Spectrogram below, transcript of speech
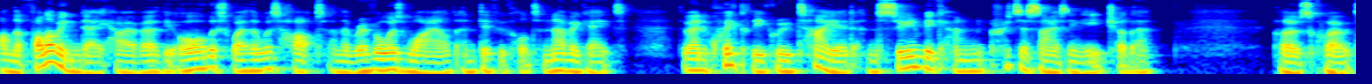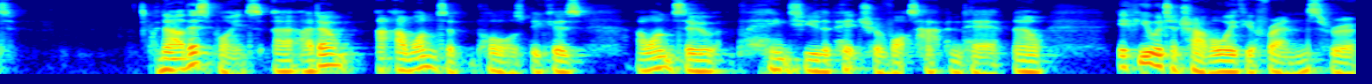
On the following day, however, the August weather was hot and the river was wild and difficult to navigate. The men quickly grew tired and soon began criticizing each other. Close quote. Now, at this point, uh, I don't. I want to pause because I want to paint you the picture of what's happened here. Now, if you were to travel with your friends for a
